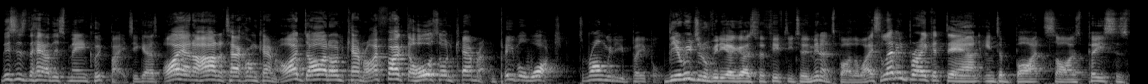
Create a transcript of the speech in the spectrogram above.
This is the, how this man clickbaits. He goes, I had a heart attack on camera. I died on camera. I fucked a horse on camera. And people watch. What's wrong with you people? The original video goes for 52 minutes, by the way. So let me break it down into bite-sized pieces,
